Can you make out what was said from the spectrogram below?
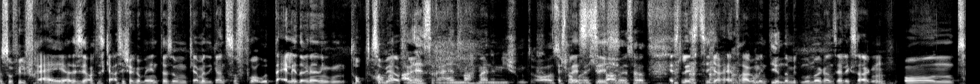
so viel frei, ja, das ist ja auch das klassische Argument, also um gleich mal die ganzen Vorurteile Teile da in einen Topf Hau zu werfen. Alles rein, mach mal eine Mischung draus, es lässt mal, sich, Farbe es hat. Es lässt sich auch einfach argumentieren damit, muss man ganz ehrlich sagen. Und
